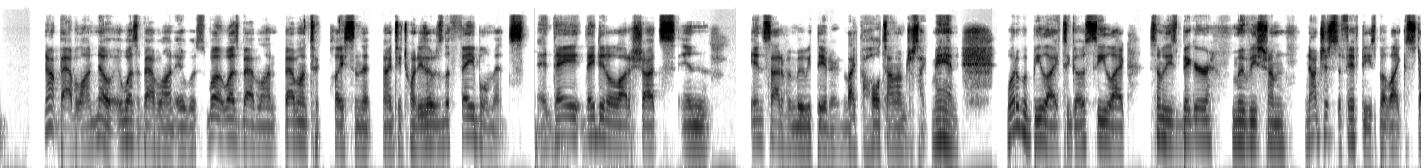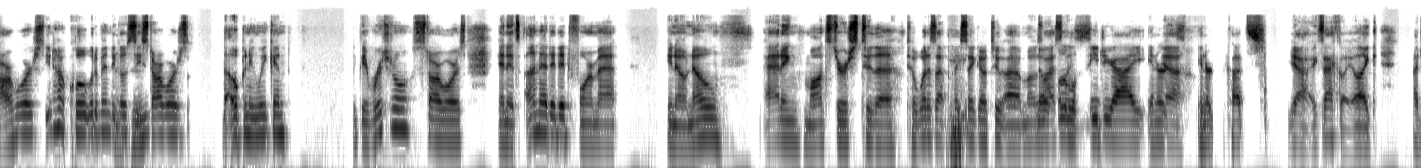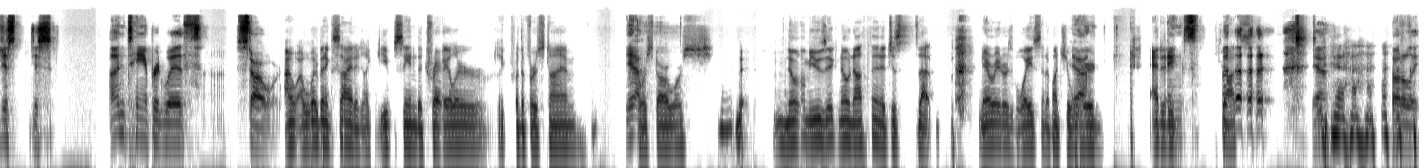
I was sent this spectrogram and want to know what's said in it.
not Babylon. No, it wasn't Babylon. It was, well, it was Babylon. Babylon took place in the 1920s. It was the Fabelmans, And they, they did a lot of shots in, inside of a movie theater. And like the whole time, I'm just like, man, what it would be like to go see like some of these bigger movies from not just the 50s, but like Star Wars. You know how cool it would have been to go see Mhm. Star Wars the opening weekend? Like the original Star Wars in its unedited format. You know, no adding monsters to the to what is that place they go to? Uh Mos No Eisley? little CGI inter Yeah. intercuts. Yeah, exactly. Like I just just untampered with Star Wars. I, I would have been excited. Like you've seen the trailer like for the first time Yeah. for Star Wars. No music, no nothing. It's just that narrator's voice and a bunch of Yeah. weird editing Things. shots. yeah. totally.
